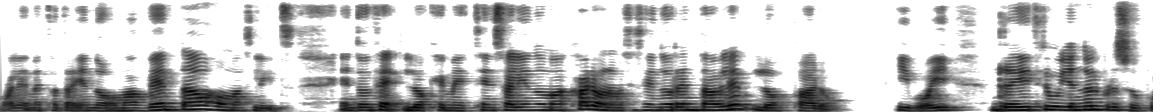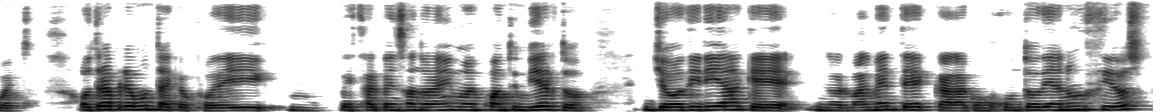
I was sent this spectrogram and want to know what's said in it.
Cuáles me está trayendo más ventas o más leads. Entonces, los que me estén saliendo más caros o no me estén siendo rentables, los paro y voy redistribuyendo el presupuesto. Otra pregunta que os podéis mm, estar pensando ahora mismo es cuánto invierto. Yo diría que normalmente cada conjunto de anuncios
